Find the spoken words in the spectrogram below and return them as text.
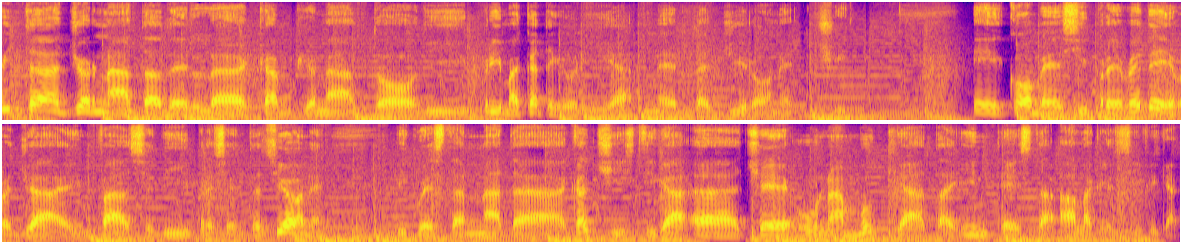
Quinta giornata del campionato di prima categoria nel girone C. E come si prevedeva già in fase di presentazione di questa annata calcistica, eh, c'è una mucchiata in testa alla classifica.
